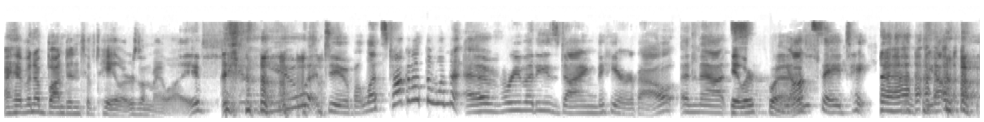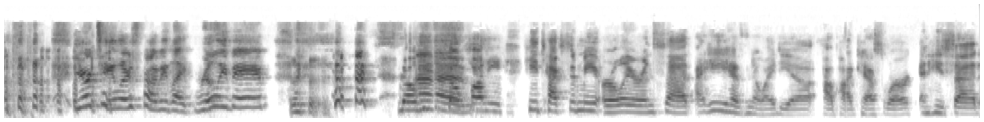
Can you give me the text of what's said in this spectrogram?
I have an abundance of Taylors in my life. you do, but let's talk about the one that everybody's dying to hear about, and that Taylor Swift. Beyonce. Ta- Your Taylor's probably like, really, babe? no, he's um, so funny. He texted me earlier and said he has no idea how podcasts work, and he said,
